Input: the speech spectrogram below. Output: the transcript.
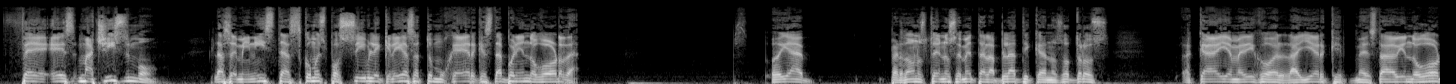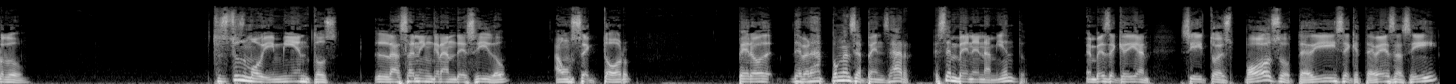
Fe, es machismo. Las feministas, ¿cómo es posible que le digas a tu mujer que está poniendo gorda? Oiga, perdón, usted no se meta a la plática. Nosotros, acá ella me dijo ayer que me estaba viendo gordo. Entonces estos movimientos las han engrandecido a un sector, pero de, verdad pónganse a pensar, es envenenamiento. En vez de que digan, si tu esposo te dice que te ves así,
